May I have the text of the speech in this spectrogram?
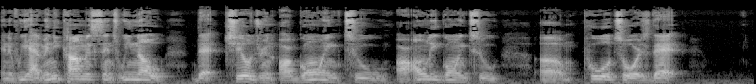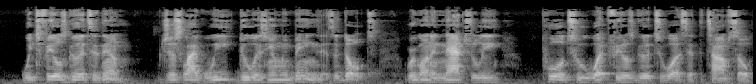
and if we have any common sense, we know that children are going to are only going to um, pull towards that which feels good to them, just like we do as human beings, as adults. We're going to naturally pull to what feels good to us at the time. So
